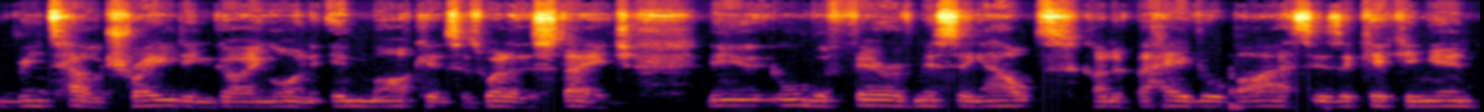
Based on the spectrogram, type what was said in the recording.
retail trading going on in markets as well at this stage. The, all the fear of missing out kind of behavioral biases are kicking in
